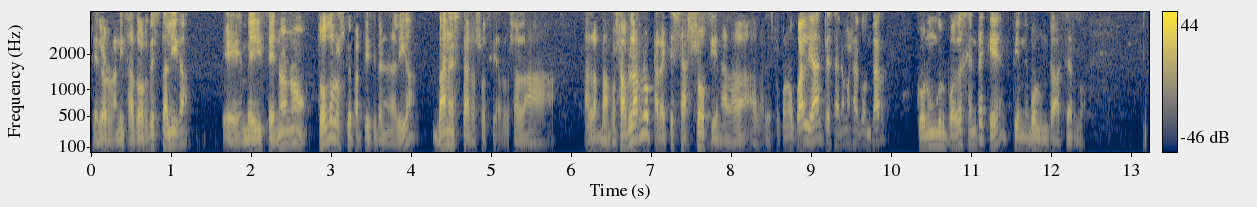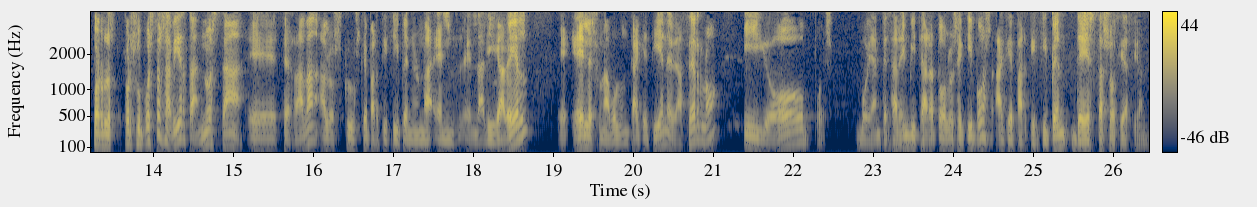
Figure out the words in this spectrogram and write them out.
el organizador de esta liga eh, me dice, no, no, todos los que participen en la liga van a estar asociados a la, vamos a hablarlo para que se asocien a la, de esto. Con lo cual ya empezaremos a contar con un grupo de gente que tiene voluntad de hacerlo. Por, supuesto es abierta, no está eh, cerrada a los clubes que participen en, la liga de él. Eh, él es una voluntad que tiene de hacerlo y yo pues voy a empezar a invitar a todos los equipos a que participen de esta asociación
